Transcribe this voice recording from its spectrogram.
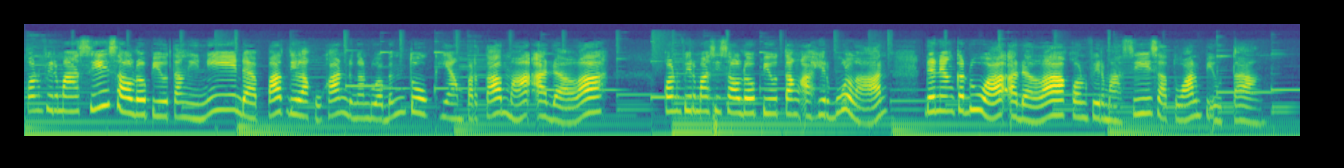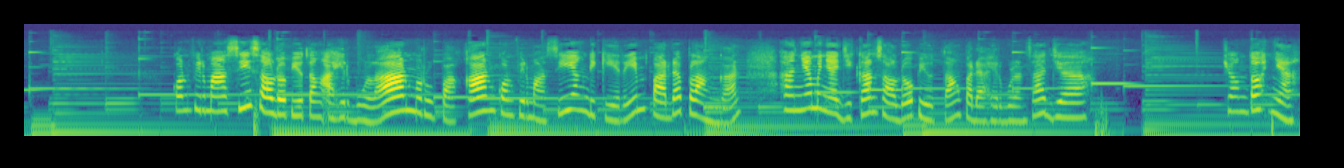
Konfirmasi saldo piutang ini dapat dilakukan dengan dua bentuk. Yang pertama adalah konfirmasi saldo piutang akhir bulan dan yang kedua adalah konfirmasi satuan piutang. Konfirmasi saldo piutang akhir bulan merupakan konfirmasi yang dikirim pada pelanggan hanya menyajikan saldo piutang pada akhir bulan saja. Contohnya,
